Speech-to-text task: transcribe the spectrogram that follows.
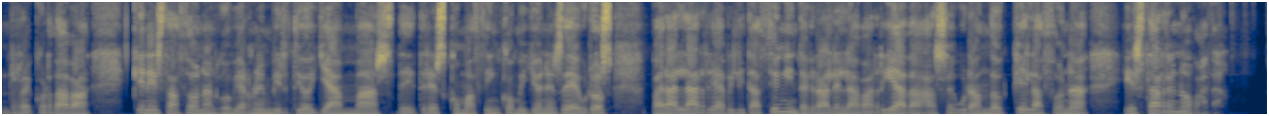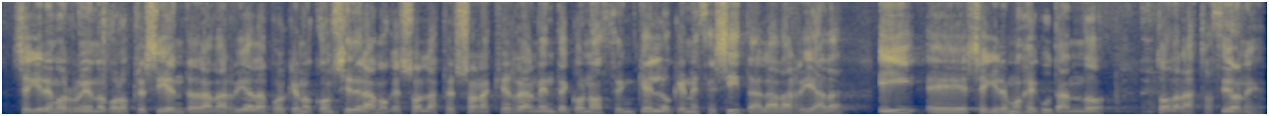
recordaba que en esta zona el Gobierno invirtió ya más de 3,5 millones de euros para la rehabilitación integral en la barriada, asegurando que la zona está renovada. Seguiremos reuniendo con los presidentes de la barriada porque nos consideramos que son las personas que realmente conocen qué es lo que necesita la barriada y eh, seguiremos ejecutando todas las actuaciones.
